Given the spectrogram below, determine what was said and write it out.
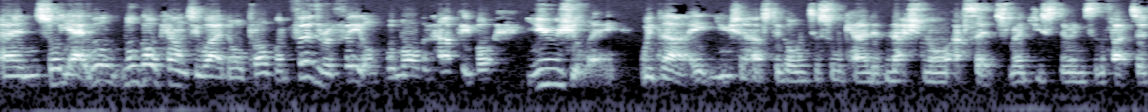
And so, yeah, we'll we'll go county-wide, no problem. Further afield, we're more than happy, but usually with that, it usually has to go into some kind of national assets register into the fact that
